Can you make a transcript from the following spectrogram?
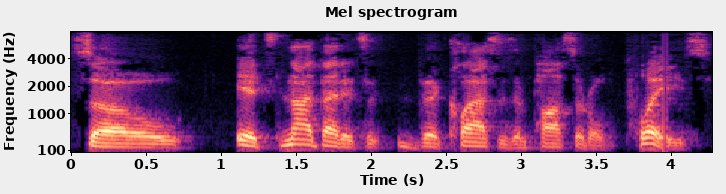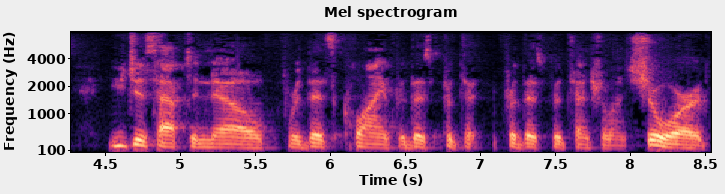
So it's not that it's the class is impossible to place. You just have to know for this client, for this for this potential insured,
